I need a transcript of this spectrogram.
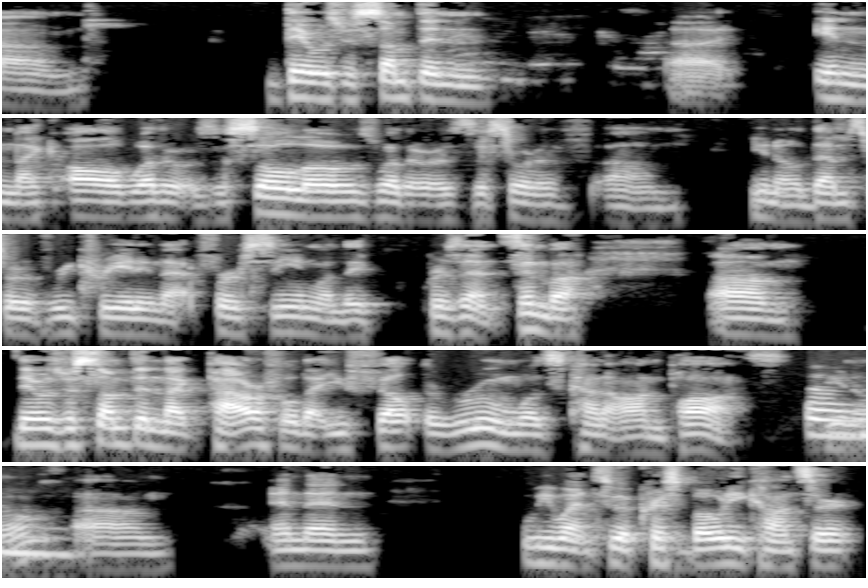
Um, there was just something uh, in like all, whether it was the solos, whether it was the sort of, um, you know, them sort of recreating that first scene when they present Simba. Um, there was just something like powerful that you felt the room was kind of on pause, you know? Mm. Um, and then we went to a Chris Botti concert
